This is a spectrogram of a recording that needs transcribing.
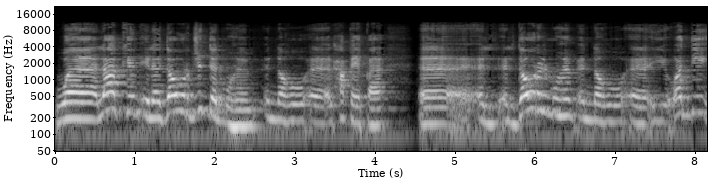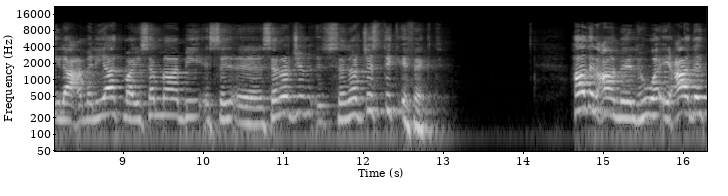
ولكن إلى دور جدا مهم أنه الحقيقة الدور المهم أنه يؤدي إلى عمليات ما يسمى ب synergistic effect. هذا العامل هو إعادة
